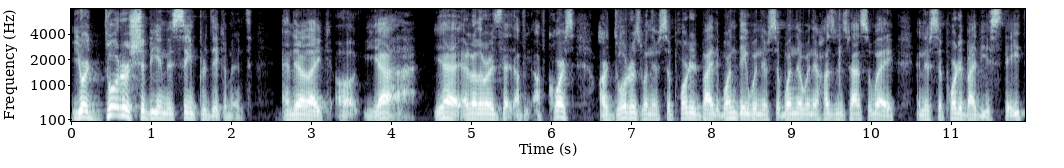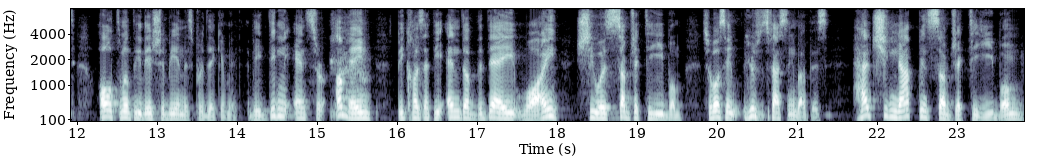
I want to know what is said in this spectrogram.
Your daughter should be in the same predicament. And they're like, oh, yeah, yeah, in other words, that of, of, course, our daughters, when they're supported by the, one day when they're when they when their husbands pass away and they're supported by the estate, ultimately they should be in this predicament. They didn't answer Amen because at the end of the day, why she was subject to Yibum. So I'll say, here's what's fascinating about this: had she not been subject to Yibum,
